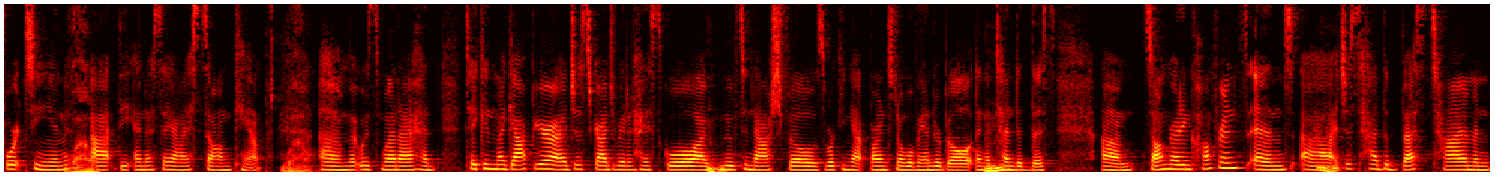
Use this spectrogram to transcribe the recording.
2014 Wow. at the NSAI Song Camp. Wow. Um, it was when I had taken my gap year. I just graduated high school. I Mm-hmm. moved to Nashville. Was working at Barnes Noble Vanderbilt and attended this um, songwriting conference. And uh, Mm-hmm. I just had the best time and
